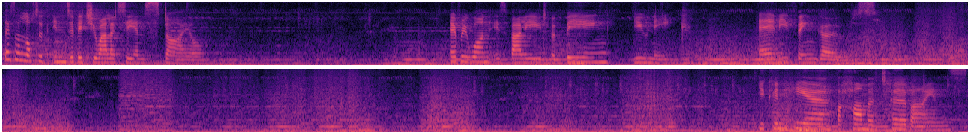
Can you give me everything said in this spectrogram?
There's a lot of individuality and style. Everyone is valued for being unique. Anything goes. You can hear the hum of turbines,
